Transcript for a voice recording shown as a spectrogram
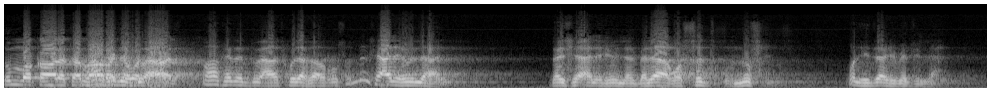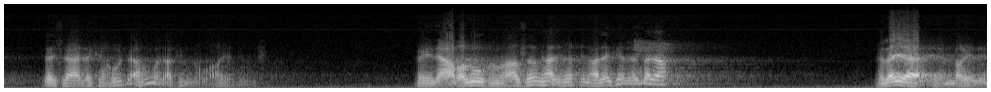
ثم قال تبارك وتعالى وهكذا الدعاة خلفاء الرسل. ليس عليهم إلا هذا. ليس عليهم إلا البلاغ والصدق والنصح والهداية بيد الله. ليس عليك هداهم ولكن الله يهدي فإن أعرضوا فما أرسلوا إن عليك إلا البلاغ. فلا ينبغي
